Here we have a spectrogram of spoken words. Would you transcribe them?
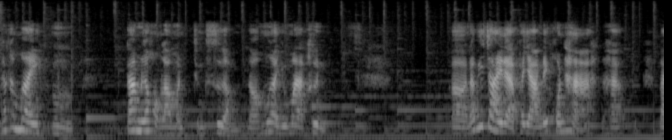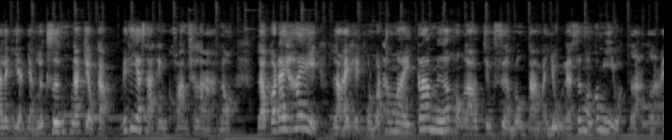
แล้วทำไมอืมกล้ามเนื้อของเรามันถึงเสื่อมเนาะเมื่ออายุมากขึ้น นักวิจัยเนี่ยพยายามได้ค้นหานะคะรายละเอียดอย่างลึกซึ้งนะเกี่ยวกับวิทยาศาสตร์แห่งความชราเนาะแล้วก็ได้ให้หลายเหตุผลว่าทำไมกล้ามเนื้อของเราจึงเสื่อมลงตามอายุนะซึ่งมันก็มีอยู่หลากหลาย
